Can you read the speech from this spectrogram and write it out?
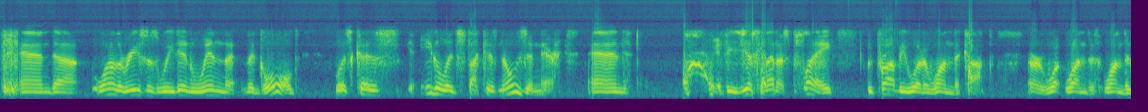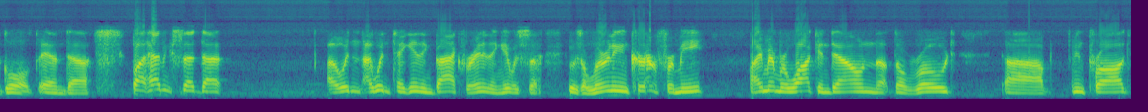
And uh, one of the reasons we didn't win the, the gold was because Eagle had stuck his nose in there. And if he just let us play, we probably would have won the cup or won the won the gold. And uh, but having said that, I wouldn't I wouldn't take anything back for anything. It was a it was a learning curve for me. I remember walking down the, the road uh, in Prague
